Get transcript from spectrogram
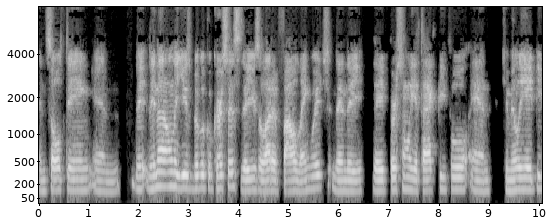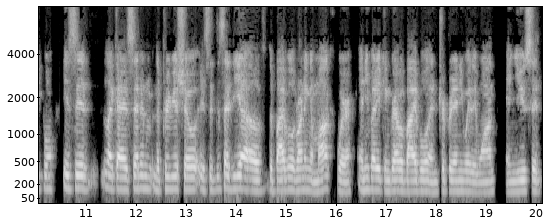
insulting and they, they not only use biblical curses, they use a lot of foul language. Then they they personally attack people and humiliate people? Is it, like I said in the previous show, is it this idea of the Bible running amok where anybody can grab a Bible and interpret any way they want and use it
